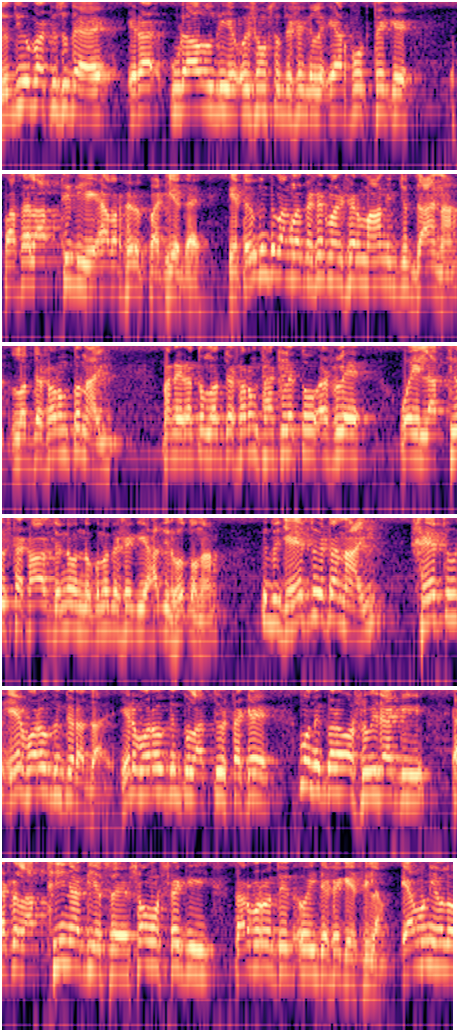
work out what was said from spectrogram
যদিও বা কিছু দেয়, এরা উড়াল দিয়ে ওই সমস্ত দেশে গেলে এয়ারপোর্ট থেকে পাশায় লাথি দিয়ে আবার ফেরত পাঠিয়ে দেয়। এতেও কিন্তু বাংলাদেশের মানুষের মান ইজ্জত যায় না, লজ্জা সরম তো নাই। মানে এরা তো লজ্জা সরম থাকলে তো আসলে ওই লাথিওসটা খাওয়ার জন্য অন্য কোনো দেশে গিয়ে হাজির হতো না। কিন্তু যেহেতু এটা নাই, সেহেতু এর ভরেও কিন্তু এরা যায়। এর ভরেও কিন্তু লাথিওসটাকে মনে করে অসুবিধা কি? একটা লাথি না দিয়েছে, সমস্যা কি? তারপরেও তো ওই দেশে গেছিলাম। এমনই হলো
